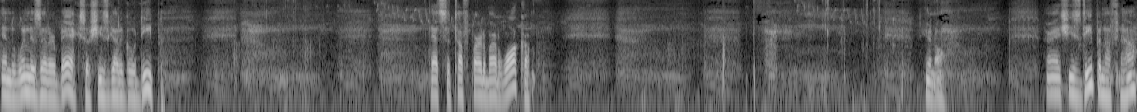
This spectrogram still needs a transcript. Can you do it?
And the wind is at her back, so she's got to go deep. That's the tough part about a walk-up. You know. All right, she's deep enough now.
